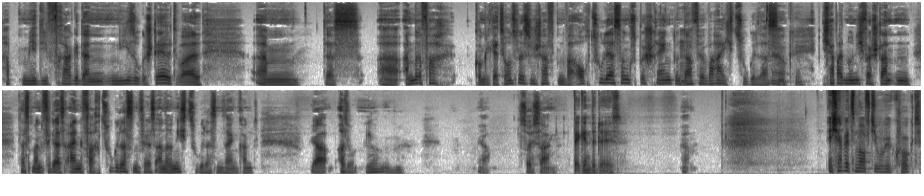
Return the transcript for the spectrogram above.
habe mir die Frage dann nie so gestellt, weil ähm, das äh, andere Fach Kommunikationswissenschaften war auch zulassungsbeschränkt und mhm. dafür war ich zugelassen. Ja, okay. Ich habe halt nur nicht verstanden, dass man für das eine Fach zugelassen, für das andere nicht zugelassen sein kann. Ja, also, ja, was soll ich sagen? Back in the days. Ja. Ich habe jetzt mal auf die Uhr geguckt,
